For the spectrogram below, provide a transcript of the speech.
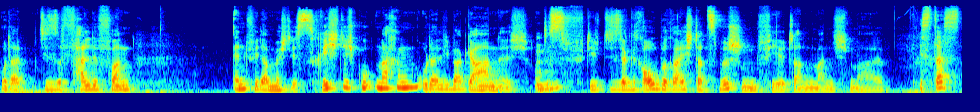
Oder diese Falle von, entweder möchte ich es richtig gut machen oder lieber gar nicht. Und mhm. das, die, dieser Graubereich dazwischen fehlt dann manchmal. Ist das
